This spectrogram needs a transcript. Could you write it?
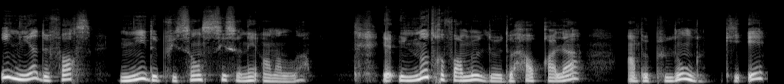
Il n'y a de force ni de puissance si ce n'est en Allah. Il y a une autre formule de, de hawqala, un peu plus longue, qui est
